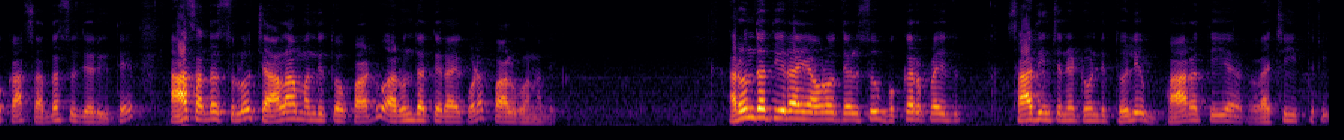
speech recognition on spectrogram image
ఒక సదస్సు జరిగితే ఆ సదస్సులో చాలామందితో పాటు అరుంధతి రాయ్ కూడా పాల్గొన్నది. అరుంధతి రాయ్ ఎవరో తెలుసు? బుక్కర్ ప్రైజ్ సాధించినటువంటి తొలి భారతీయ రచయిత్రి.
